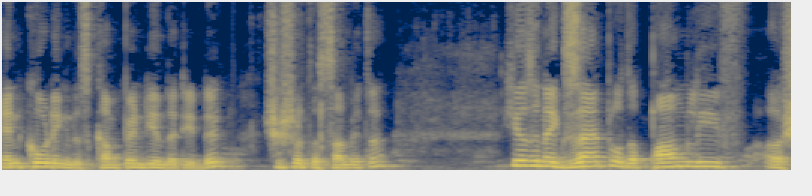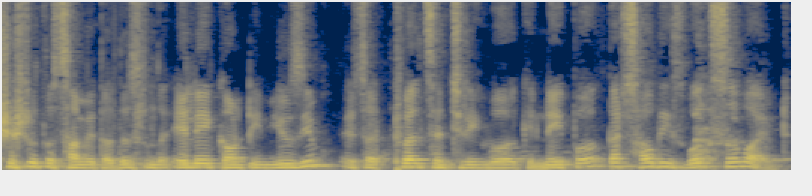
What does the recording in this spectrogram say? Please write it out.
encoding this compendium that he did, Sushruta Samhita. Here's an example of the palm leaf uh, Sushruta Samhita. This is from the LA County Museum. It's a 12th century work in Nepal. That's how these works survived.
